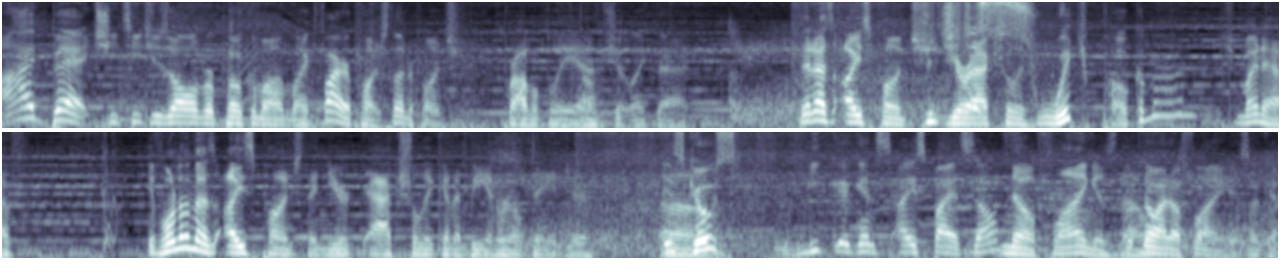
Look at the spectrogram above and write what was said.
I bet she teaches all of her Pokemon like Fire Punch, Thunder Punch, probably yeah. dumb shit like that. If it has ice punch, Did you're you actually switch Pokemon? she might have. If one of them has ice punch, then you're actually going to be in real danger. Is Um, Ghost weak against ice by itself? No, flying is though. No, I know flying is okay.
